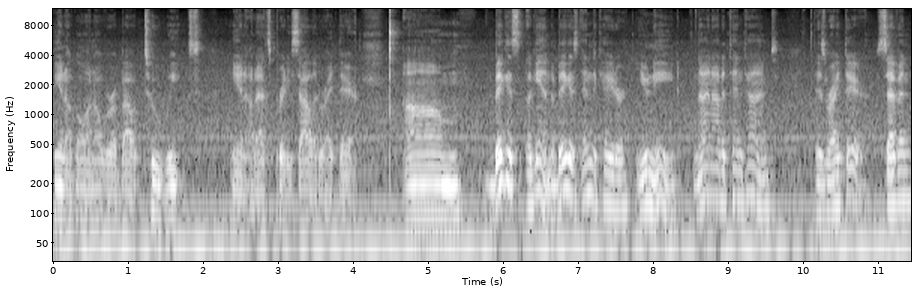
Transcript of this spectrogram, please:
you know, going over about two weeks. You know, that's pretty solid right there. Um, biggest, again, the biggest indicator you need, nine out of 10 times, is right there. Seven,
